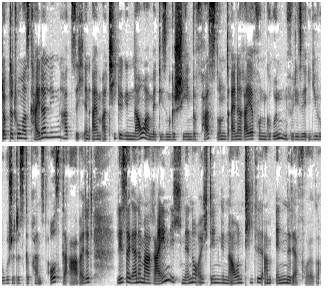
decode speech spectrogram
Dr. Thomas Keiderling hat sich in einem Artikel genauer mit diesem Geschehen befasst und eine Reihe von Gründen für diese ideologische Diskrepanz ausgearbeitet. Lest da gerne mal rein. Ich nenne euch den genauen Titel am Ende der Folge.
